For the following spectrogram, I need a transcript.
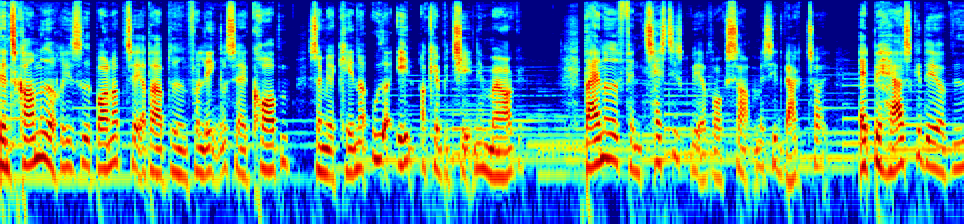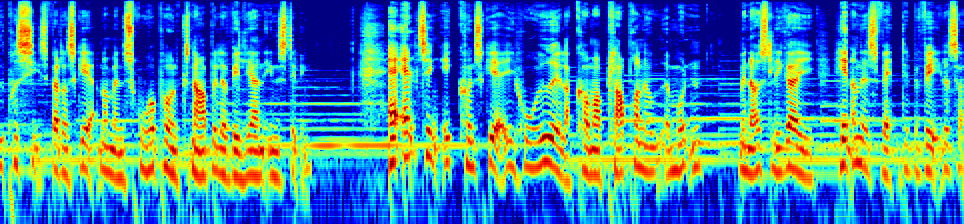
Den skræmmede og ridsede båndoptager, der er blevet en forlængelse af kroppen, som jeg kender ud og ind og kan betjene i mørke. Der er noget fantastisk ved at vokse sammen med sit værktøj. At beherske det og vide præcis, hvad der sker, når man skruer på en knap eller vælger en indstilling. At alting ikke kun sker i hovedet eller kommer plaprende ud af munden, men også ligger i hændernes vante bevægelser.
